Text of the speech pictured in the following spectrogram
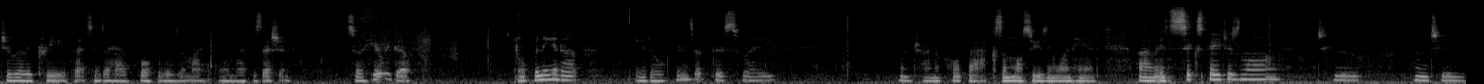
to really create that since I have both of those in my in my possession. So here we go. Opening it up, it opens up this way. I'm trying to pull back because I'm also using one hand. Um, it's six pages long. Two, one, two,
